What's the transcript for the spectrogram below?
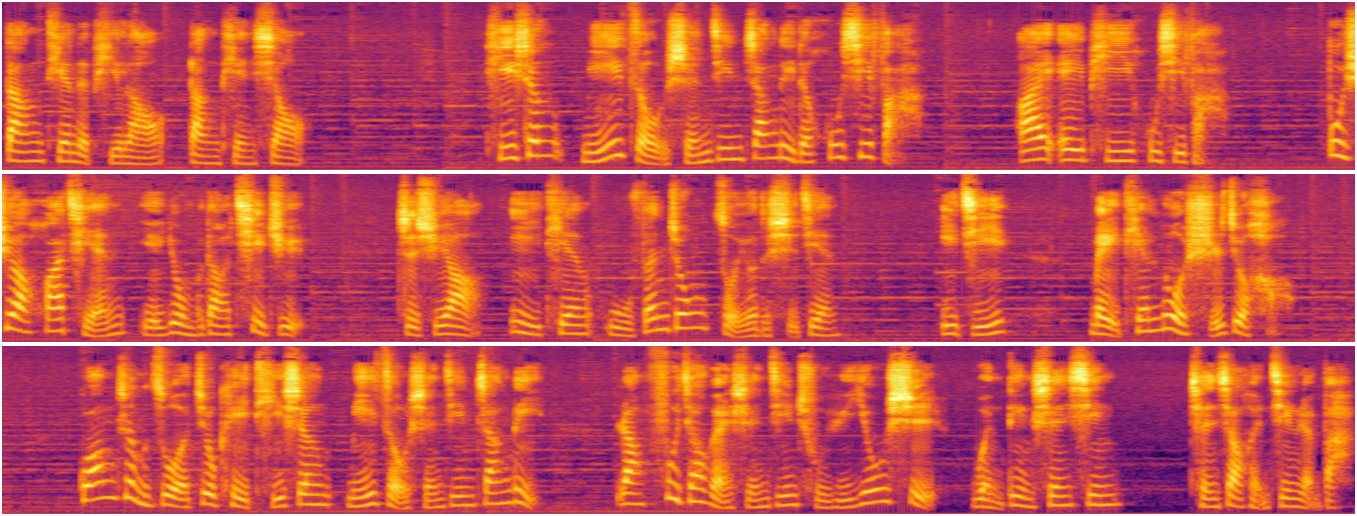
当天的疲劳当天消。提升迷走神经张力的呼吸法，IAP 呼吸法，不需要花钱，也用不到器具，只需要一天五分钟左右的时间，以及每天落实就好。光这么做就可以提升迷走神经张力，让副交感神经处于优势，稳定身心。成效很惊人吧？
